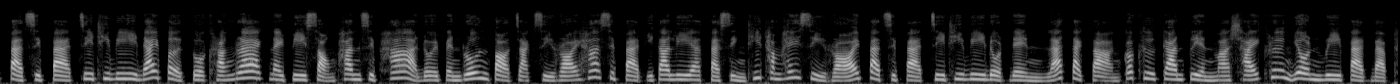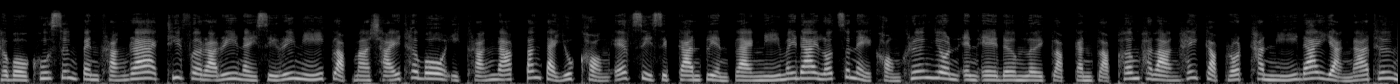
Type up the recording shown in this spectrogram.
488 GTB ได้เปิดตัวครั้งแรกในปี 2015 โดยเป็นรุ่นต่อจาก 458 อิตาเลีย แต่สิ่งที่ทำให้ 488 GTB โดดเด่นและแตกต่างก็คือการเปลี่ยนมาใช้เครื่องยนต์ V8 แบบเทอร์โบคู่ซึ่งเป็นครั้งแรกที่ Ferrari ในซีรีส์นี้กลับมาใช้เทอร์โบอีกครั้งนับ ตั้งแต่ยุคของ F40 การเปลี่ยนแปลงนี้ไม่ได้ลดเสน่ห์ของเครื่องยนต์ NA เดิมเลยกลับกันกลับเพิ่มพลังให้กับรถคันนี้ได้อย่างน่าทึ่ง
